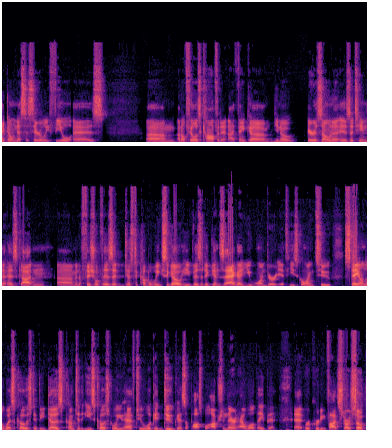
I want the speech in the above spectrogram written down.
I don't necessarily feel as um, I don't feel as confident. I think um, you know Arizona is a team that has gotten um, an official visit just a couple weeks ago. He visited Gonzaga. You wonder if he's going to stay on the West Coast. If he does come to the East Coast, well, you have to look at Duke as a possible option there and how well they've been at recruiting five stars. So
